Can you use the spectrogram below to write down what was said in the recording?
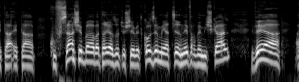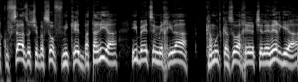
את, ה, את הקופסה שבה הבטריה הזאת יושבת, כל זה מייצר נפח ומשקל, והקופסה הזאת שבסוף נקראת בטריה, היא בעצם מכילה כמות כזו או אחרת של אנרגיה,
